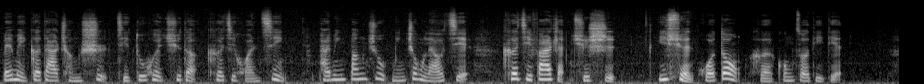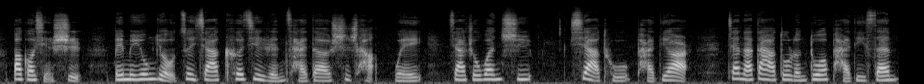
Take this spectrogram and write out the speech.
北美各大城市及都会区的科技环境，排名帮助民众了解科技发展趋势，以选活动和工作地点。报告显示，北美拥有最佳科技人才的市场为加州湾区，西雅图排第二。加拿大多伦多排第三，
